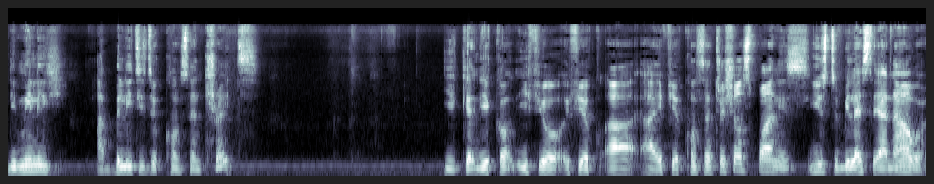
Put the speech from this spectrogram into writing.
Diminished ability to concentrate. You can you can if your if your uh, uh, if your concentration span is used to be let's say an hour,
